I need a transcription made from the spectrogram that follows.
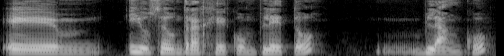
Em, y usé un traje completo, blanco,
